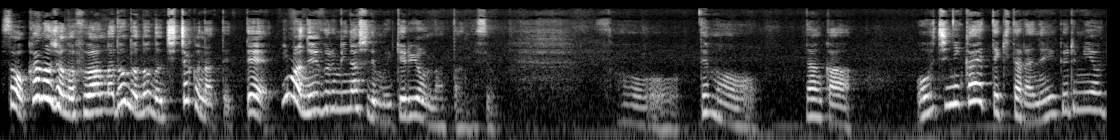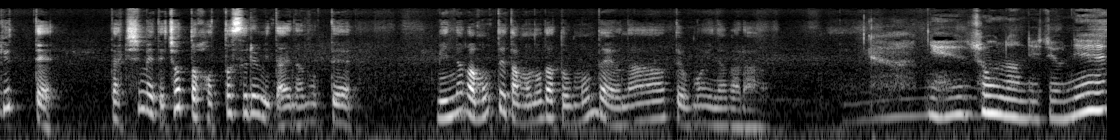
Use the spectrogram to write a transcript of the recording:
そう彼女の不安がどんどんどんどんちっちゃくなってって今ぬいぐるみなしでもいけるようになったんですよ。そう。でもなんかお家に帰ってきたらぬいぐるみをギュッて抱きしめてちょっとホッとするみたいなのってみんなが持ってたものだと思うんだよなって思いながら。ねそうなんですよね。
